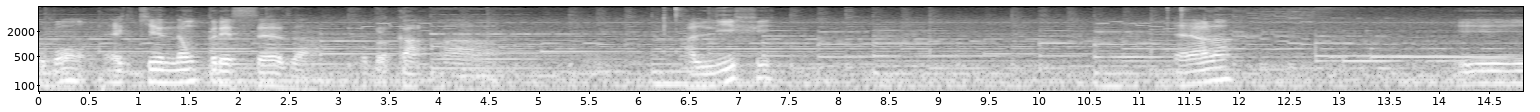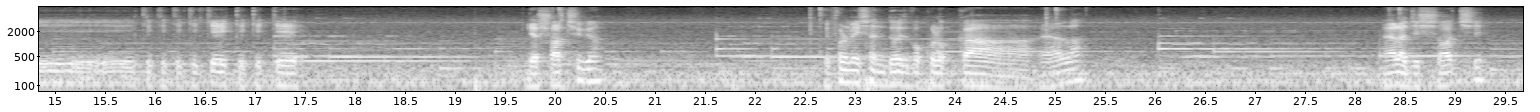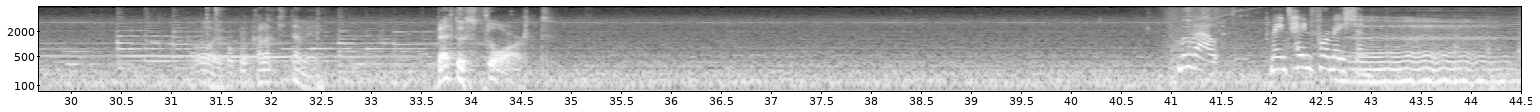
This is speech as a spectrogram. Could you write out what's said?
O bom é que não precisa. Vou colocar a, a Leaf ela. E. Que que que que que que que que. E a shotgun. Information 2 vou colocar ela. Ela de shot. Oh, eu vou colocar ela aqui também. Battlestort. Move out. Maintain formation. Uh...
